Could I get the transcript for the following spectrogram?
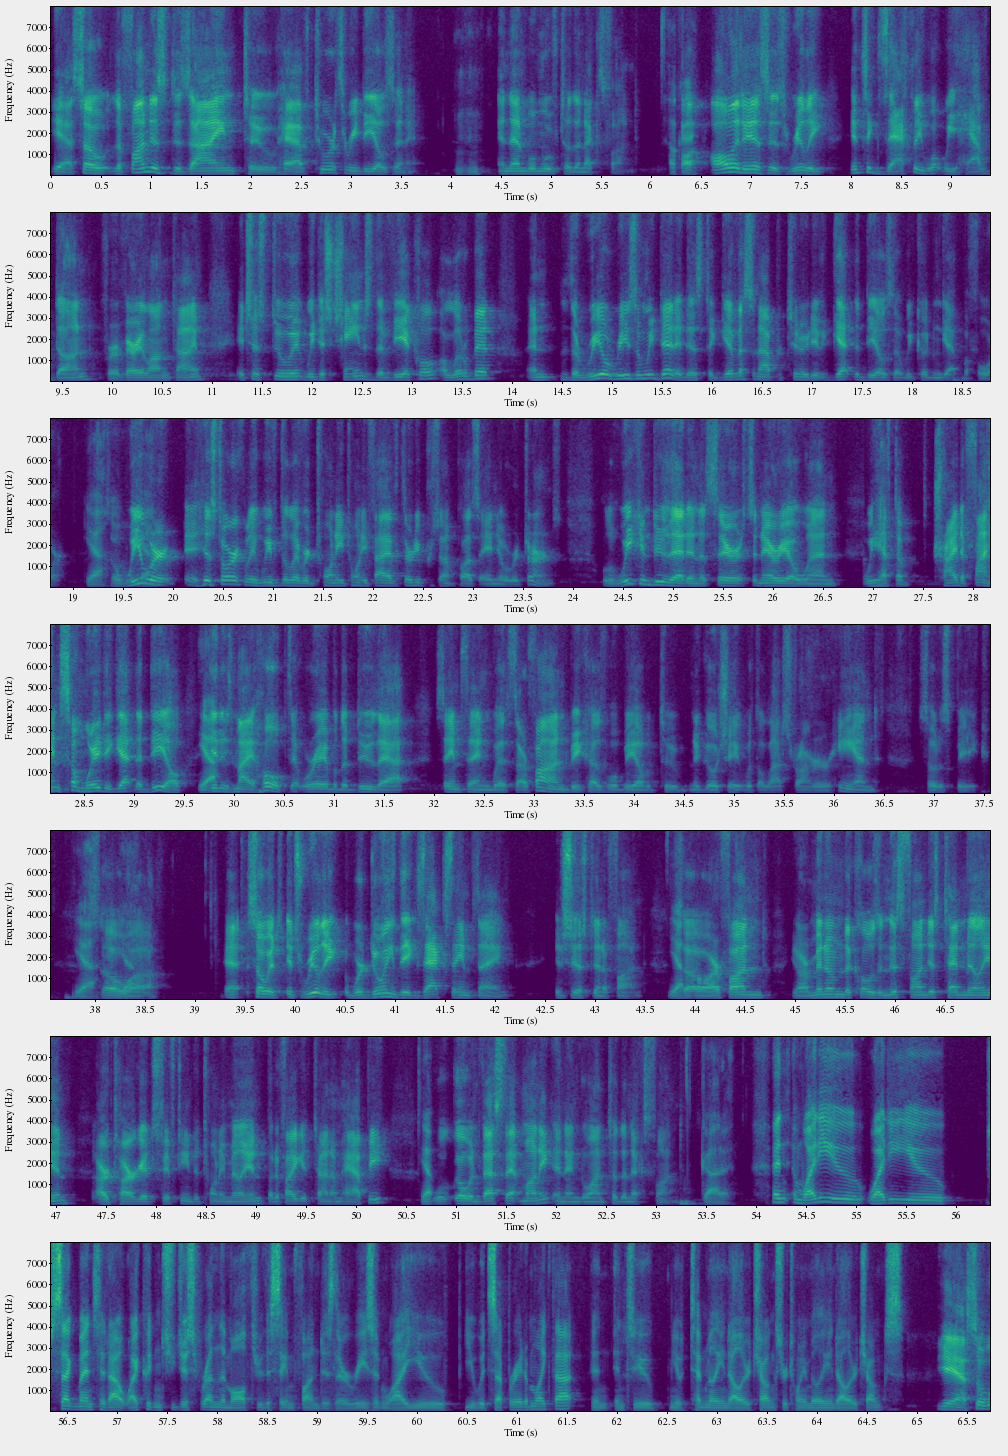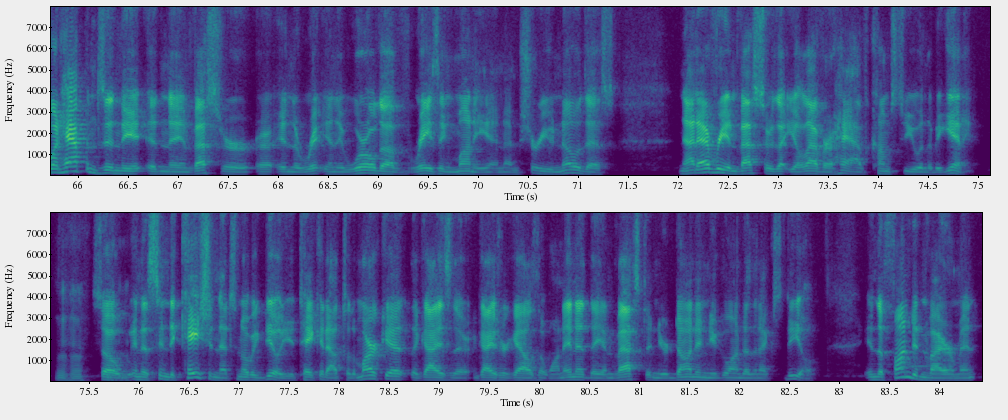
yeah so the fund is designed to have two or three deals in it mm-hmm. and then we'll move to the next fund Okay. All, all, it is is really it's exactly what we have done for a very long time. It's just doing we just changed the vehicle a little bit. And the real reason we did it is to give us an opportunity to get the deals that we couldn't get before. Yeah. So we yeah. were historically we've delivered 20, 25, 30% plus annual returns. Well, we can do that in a scenario when we have to try to find some way to get the deal. Yeah. It is my hope that we're able to do that same thing with our fund because we'll be able to negotiate with a lot stronger hand, so to speak. Yeah. So, yeah. uh, eh, so it, it's really we're doing the exact same thing. It's just in a fund. Yeah. So our fund, you know, our minimum to close in this fund is 10 million. Our target's 15 to 20 million. But if I get 10, I'm happy. Yeah. We'll go invest that money and then go on to the next fund. Got it. And, and why do you why do you segment it out? Why couldn't you just run them all through the same fund? Is there a reason why you you would separate them like that in, into you know ten million dollar chunks or twenty million dollar chunks? Yeah. So what happens in the in the investor uh, in the in the world of raising money, and I'm sure you know this, not every investor that you'll ever have comes to you in the beginning. Mm-hmm. So mm-hmm. in a syndication, that's no big deal. You take it out to the market. The guys that guys or gals that want in it, they invest, and you're done, and you go on to the next deal. In the fund environment,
